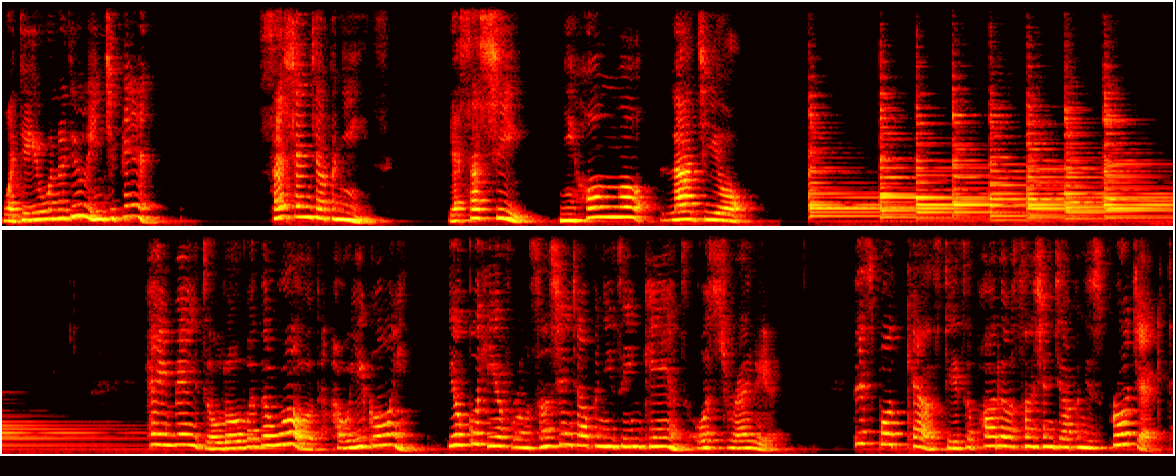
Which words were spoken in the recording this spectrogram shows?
What do you want to do in Japan? Sunshine Japanese 優しい日本語ラジオ Hey mates all over the world, how are you going? Yoko here from Sunshine Japanese in Cairns, Australia. This podcast is a part of Sunshine Japanese project,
